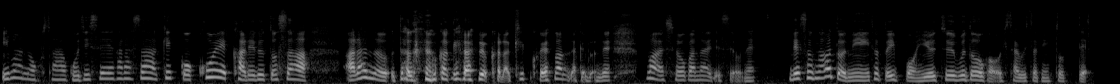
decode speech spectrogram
今のさご時世からさ結構声枯れるとさあらぬ疑いをかけられるから結構嫌なんだけどね。まあしょうがないですよね。でその後にちょっと1本 YouTube 動画を久々に撮って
